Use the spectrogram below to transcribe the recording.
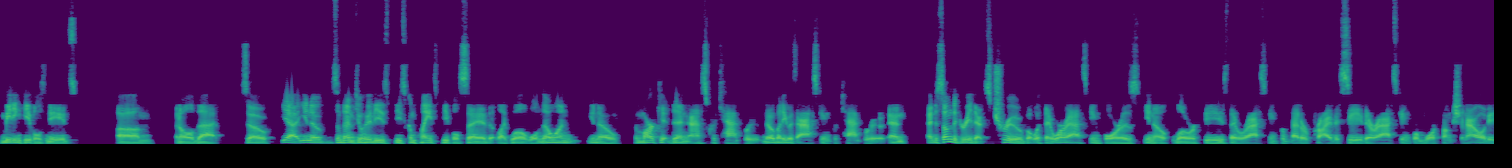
meeting people's needs, um, and all of that. So yeah, you know, sometimes you'll hear these these complaints people say that like, well, well, no one, you know, the market didn't ask for Taproot. Nobody was asking for Taproot. And and to some degree that's true, but what they were asking for is, you know, lower fees. They were asking for better privacy. They were asking for more functionality.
